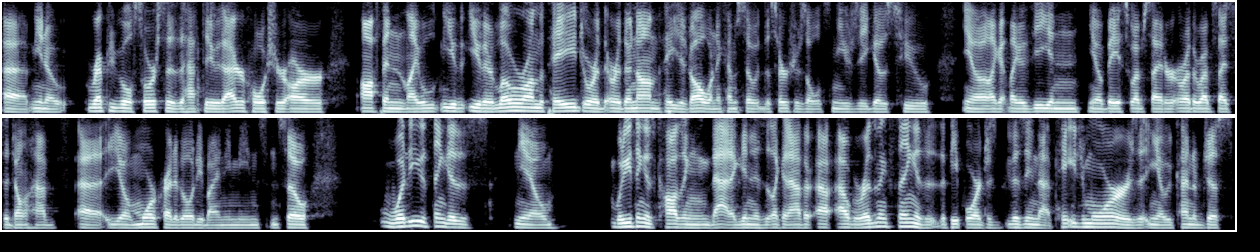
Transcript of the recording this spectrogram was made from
uh, you know reputable sources that have to do with agriculture are often like either lower on the page or or they're not on the page at all when it comes to the search results and usually goes to you know like like a vegan you know based website or, or other websites that don't have uh, you know more credibility by any means. And so what do you think is you know what do you think is causing that? Again is it like an algorithmic thing? Is it that people are just visiting that page more or is it you know kind of just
